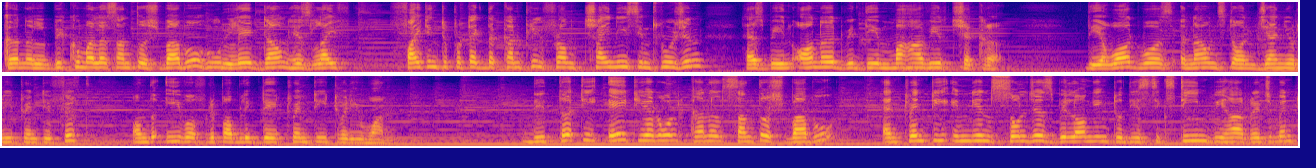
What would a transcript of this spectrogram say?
Colonel Bikkumalla Santosh Babu, who laid down his life fighting to protect the country from Chinese intrusion, has been honored with the Mahavir Chakra. The award was announced on January 25th on the eve of Republic Day 2021. The 38 year old Colonel Santosh Babu and 20 Indian soldiers belonging to the 16 Bihar Regiment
